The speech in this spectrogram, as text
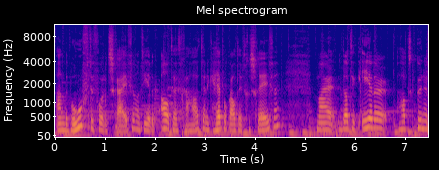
aan de behoefte voor het schrijven, want die heb ik altijd gehad en ik heb ook altijd geschreven, maar dat ik eerder had kunnen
